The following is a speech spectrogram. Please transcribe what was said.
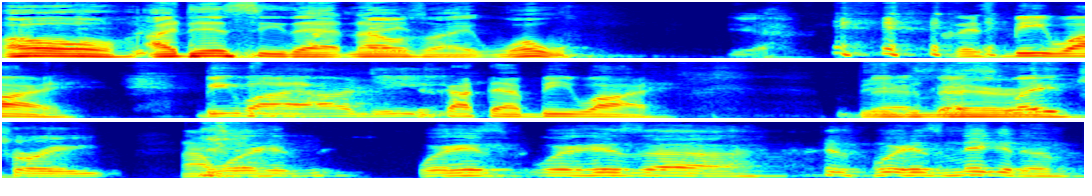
Oh, I did see that, and I was like, "Whoa!" Yeah. But it's by. He's BYRD. got that by. Big That's that slave trade. Now where his where his where his uh where his niggerdom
